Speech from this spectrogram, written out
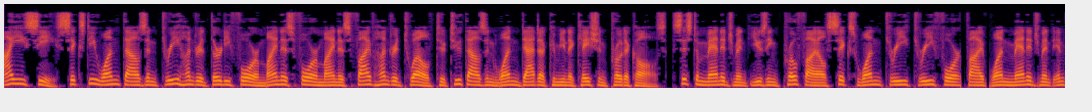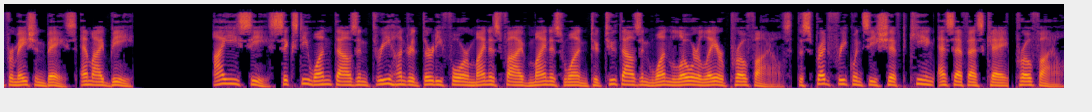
IEC 61334-4-512 to 2001 Data Communication Protocols, System Management using Profile 61334-5-1 Management Information Base MIB IEC 61334-5-1 to 2001 Lower layer profiles, the spread frequency shift keying SFSK profile.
